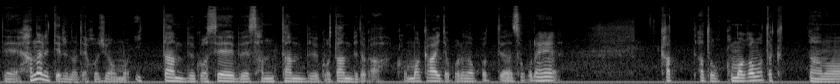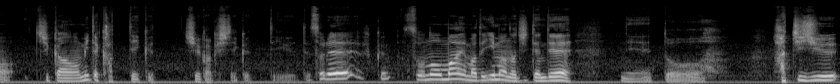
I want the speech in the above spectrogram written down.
で離れてるので補助も1単部5西部3単部5単部とか細かいところ残ってるのそこら辺かあと細々とあの時間を見て買っていく収穫していくっていうでそれその前まで今の時点でえっ、と80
